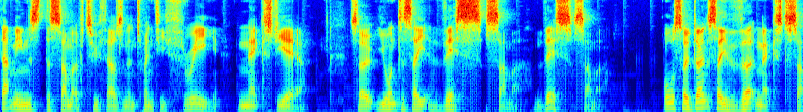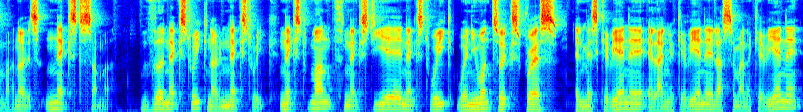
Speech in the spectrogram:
that means the summer of 2023, next year. So you want to say this summer, this summer. Also, don't say the next summer. No, it's next summer. The next week? No, next week. Next month, next year, next week. When you want to express el mes que viene, el año que viene, la semana que viene,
